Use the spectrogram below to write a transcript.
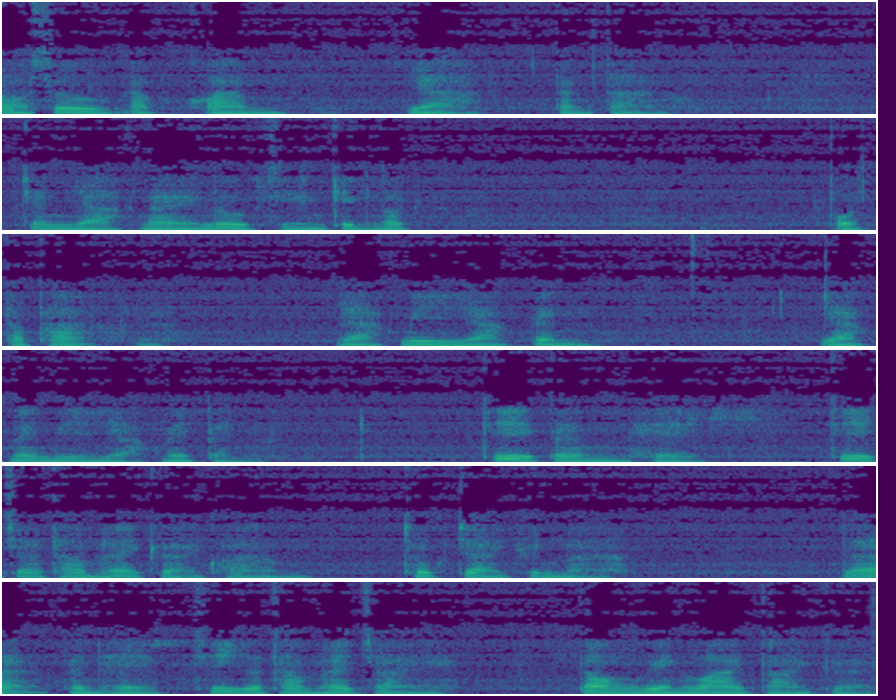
ต่อสู้กับความอยากต่างๆ เช่นอยากในรูปเสียงกลิ่นรสปดทพะ อยากมีอยากเป็น อยากไม่มีอยากไม่เป็น ที่เป็นเหตุที่จะทำให้เกิดความทุกข์ใจขึ้นมา และเป็นเหตุที่จะทำให้ใจต้องเวียนว่ายตายเกิด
